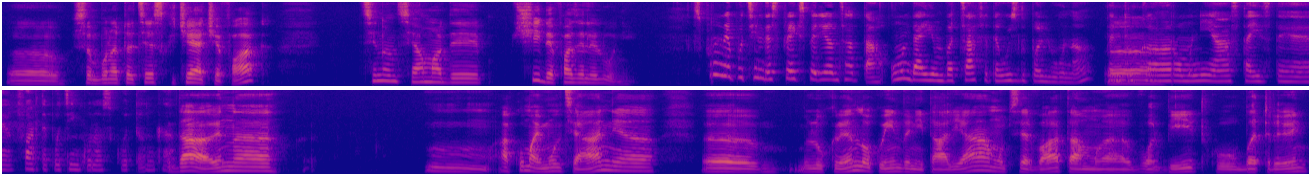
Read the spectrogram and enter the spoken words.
uh, să îmbunătățesc ceea ce fac, ținând seama de și de fazele lunii. Spune-ne puțin despre experiența ta. Unde ai învățat să te uiți după lună? Pentru Uh. că în România asta este foarte puțin cunoscut încă. Da, în uh, m, acum mai mulți ani, uh, uh, lucrând, locuind în Italia, am observat, am uh, vorbit cu bătrâni,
